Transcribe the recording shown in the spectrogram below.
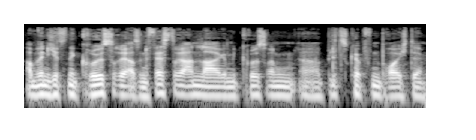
Aber wenn ich jetzt eine größere, also eine festere Anlage mit größeren äh, Blitzköpfen bräuchte,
